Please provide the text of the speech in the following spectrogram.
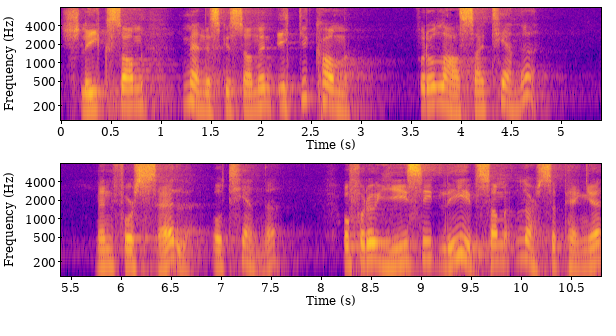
Slik som menneskesønnen ikke kom for å la seg tjene, men for selv å tjene, og for å gi sitt liv som løsepenge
